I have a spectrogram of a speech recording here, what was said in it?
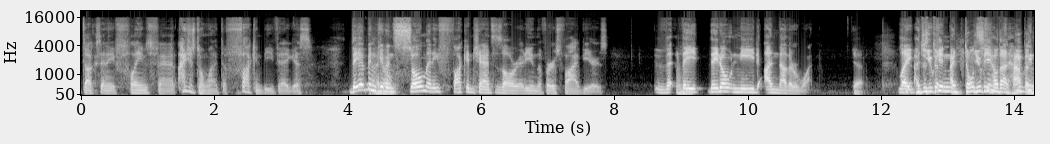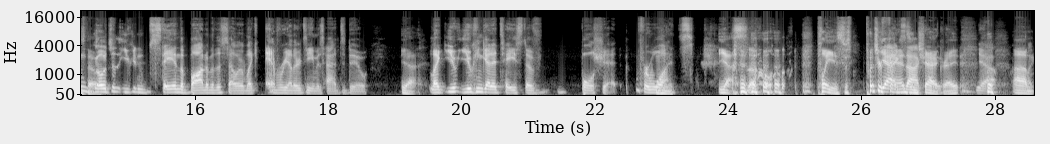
Ducks and a Flames fan, I just don't want it to fucking be Vegas. They have been I given know. so many fucking chances already in the first five years that Mhm. they they don't need another one. Yeah. like I just you can. I don't see can- how that happens, You can though. go to the, you can stay in the bottom of the cellar like every other team has had to do. yeah. Like you you can get a taste of bullshit for Mhm. once. Yeah. So- Please just put your Yeah, fans exactly. in check, right? Yeah. Um.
